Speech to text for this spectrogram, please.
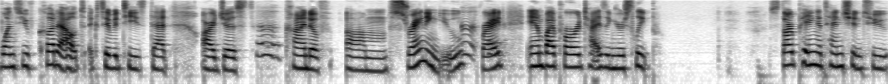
once you've cut out activities that are just kind of um, straining you right? And by prioritizing your sleep start paying attention to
